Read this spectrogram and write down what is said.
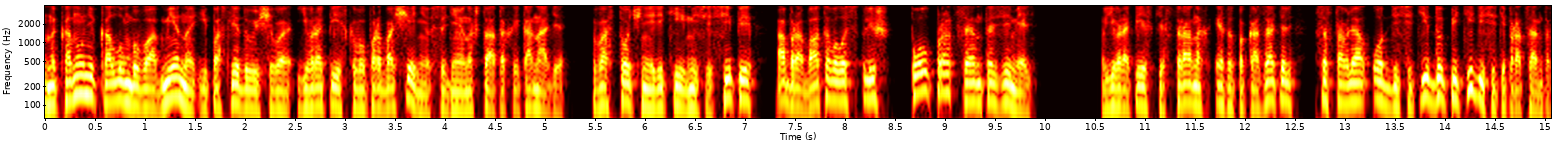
Накануне Колумбова обмена и последующего европейского порабощения в Соединенных Штатах и Канаде восточнее реки Миссисипи обрабатывалось лишь полпроцента земель. В европейских странах этот показатель составлял от 10 до 50%.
